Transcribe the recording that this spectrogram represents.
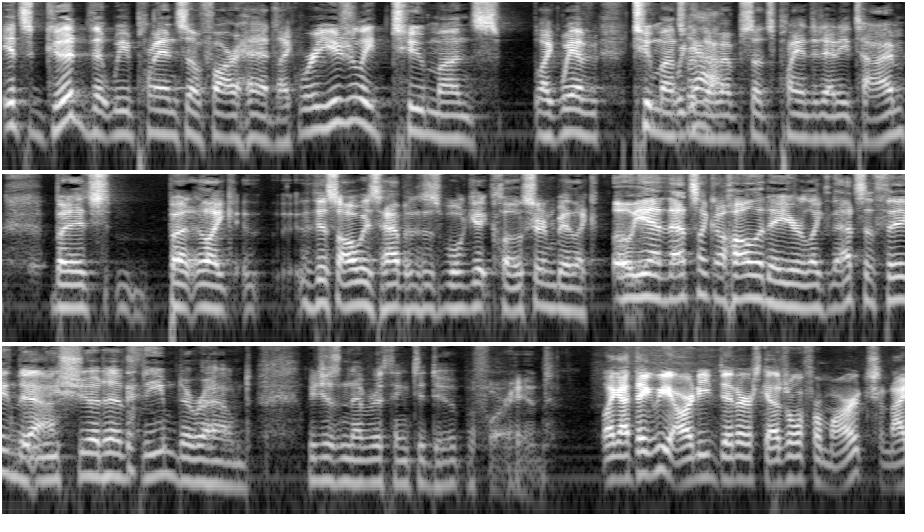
it's good that we plan so far ahead. Like we're usually two months. Like we have two months Well, worth of episodes planned at any time. But it's but like this always happens is we'll get closer and be like, oh yeah, that's like a holiday or like that's a thing that Yeah. we should have themed around. We just never think to do it beforehand. Like I think we already did our schedule for March, and I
